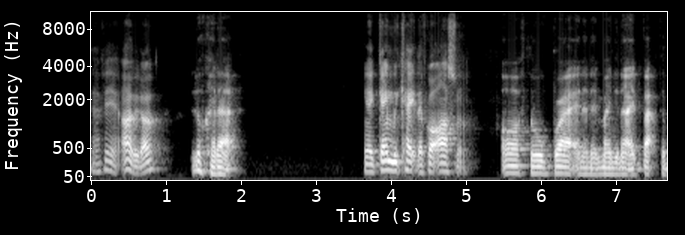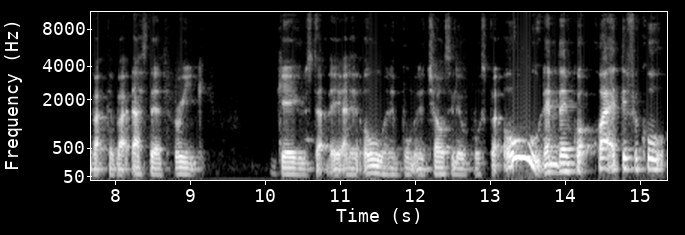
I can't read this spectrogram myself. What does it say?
Have oh, here. Oh, we go. Look at that. Yeah, game week eight, they've got Arsenal. Arsenal, Brighton, and then Man United back to back to back. That's their three games that they and then oh, and then Bournemouth and Chelsea, Liverpool, but oh, then they've got quite a difficult.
